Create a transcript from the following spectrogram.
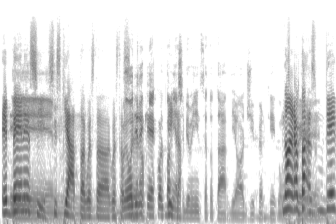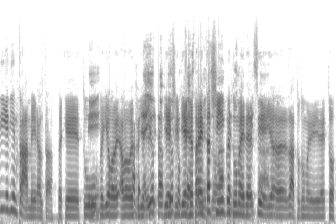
ebbene Ehm, sì, si schiatta questa, questa Volevo sera. dire che è colpa Dica. mia se abbiamo iniziato tardi oggi, perché comunque... No, in realtà è di, è di entrambi in realtà, perché tu, Sì. perché io avevo detto Vabbè, 10, io t'ho- io 10, t'ho 10 chiesto 35, tu mi hai detto, sì, io- esatto, tu mi avevi detto,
